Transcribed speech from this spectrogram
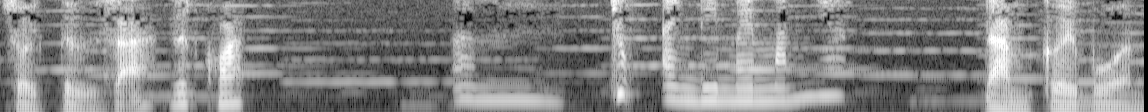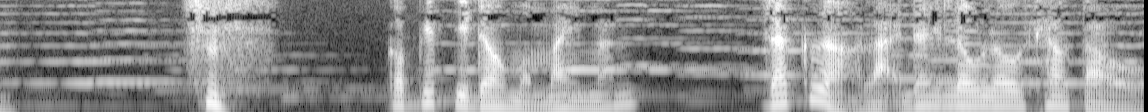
rồi từ giã dứt khoát. Um, chúc anh đi may mắn nhé. Đảm cười buồn. Có biết đi đâu mà may mắn. Giá cứ ở lại đây lâu lâu theo tàu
